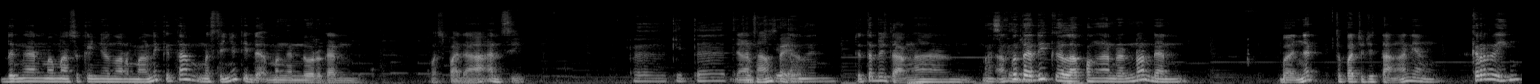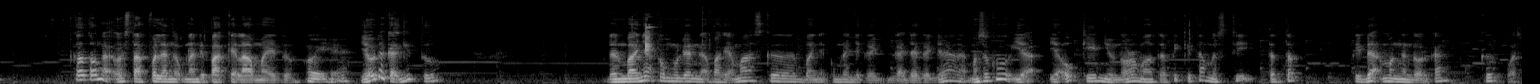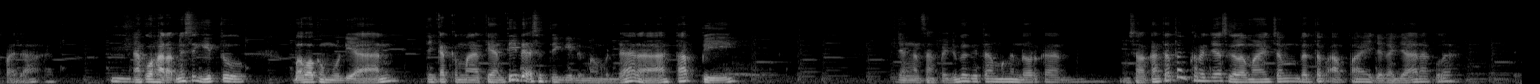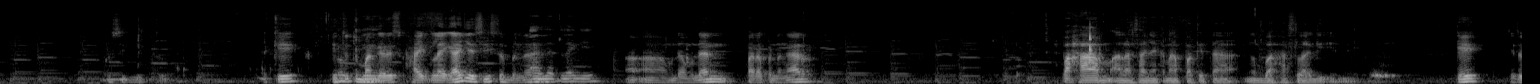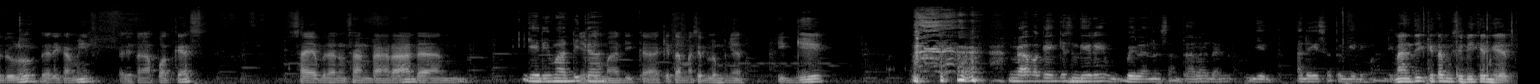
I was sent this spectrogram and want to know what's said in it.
dengan memasuki new normal ini kita mestinya tidak mengendorkan waspadaan sih. eh, kita tetap Jangan cuci sampai ya. tangan. tetap di tangan. Masker. Aku tadi ke lapangan renang dan banyak tempat cuci tangan yang kering. Kau tau nggak wastafel yang nggak pernah dipakai lama itu? Oh iya. Ya udah kayak gitu. Dan banyak kemudian nggak pakai masker, banyak kemudian jaga nggak jaga jarak. Maksudku ya ya oke new normal, tapi kita mesti tetap tidak mengendorkan kewaspadaan. Hmm. Nah, aku harapnya sih gitu bahwa kemudian tingkat kematian tidak setinggi demam berdarah, tapi jangan sampai juga kita mengendorkan. Misalkan tetap kerja segala macam, tetap apa ya jaga jarak lah. Sih gitu. Oke, itu Oke. cuma garis highlight aja sih sebenarnya. Alat lagi. Uh, uh, mudah-mudahan para pendengar paham alasannya kenapa kita ngebahas lagi ini. Oke, itu dulu dari kami dari tengah podcast. Saya Benar Nusantara dan Gedi Mardika Yedi Madika. Kita masih belum punya IG. nggak pakai G sendiri Bella Nusantara dan Gedi. ada satu Gedi Mardika Nanti kita mesti bikin gitu.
